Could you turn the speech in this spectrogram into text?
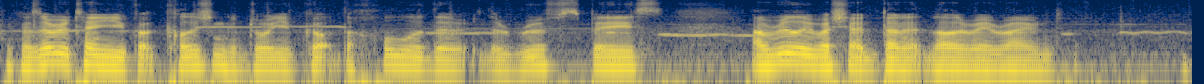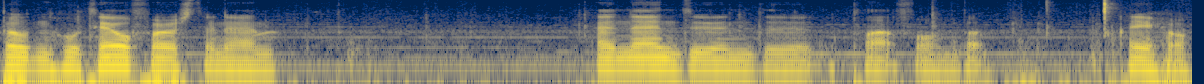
Because every time you've got collision control, you've got the whole of the, the roof space. I really wish I'd done it the other way around. Building hotel first and then and then doing the platform, but hey ho.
